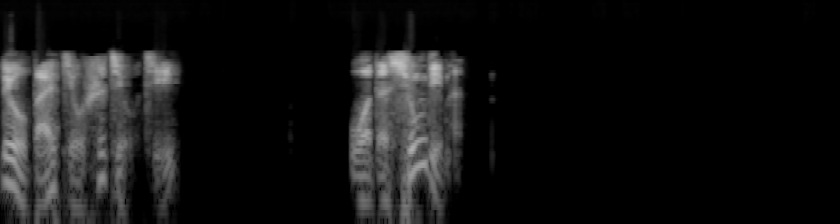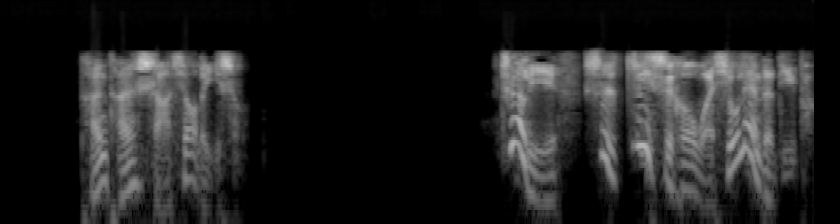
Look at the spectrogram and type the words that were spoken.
六百九十九集，我的兄弟们，谭谭傻笑了一声。这里是最适合我修炼的地方。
